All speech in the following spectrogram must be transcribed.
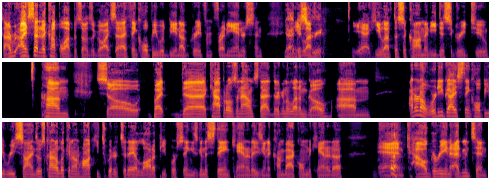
'Cause I, I said it a couple episodes ago. I said I think Holtby would be an upgrade from Freddie Andersen. Yeah, I he left- Yeah, he left us a comment. He disagreed too. Um, so, but the Capitals announced that they're going to let him go. Um, I don't know. Where do you guys think Holtby resigns? I was kind of looking on hockey Twitter today. A lot of people are saying he's going to stay in Canada. He's going to come back home to Canada. And Calgary and Edmonton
